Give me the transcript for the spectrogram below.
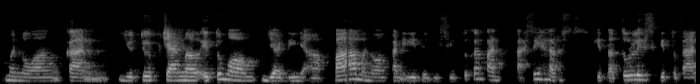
menuangkan YouTube channel itu mau jadinya apa, menuangkan ide di situ kan pasti harus kita tulis gitu kan.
